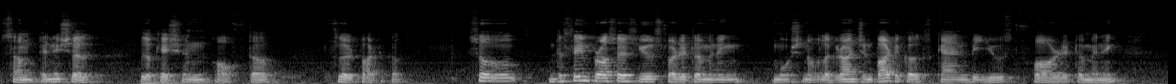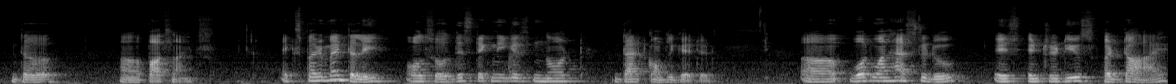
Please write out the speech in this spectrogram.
some initial location of the fluid particle. So the same process used for determining motion of Lagrangian particles can be used for determining the uh, path lines. Experimentally also this technique is not that complicated. Uh, what one has to do is introduce a dye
